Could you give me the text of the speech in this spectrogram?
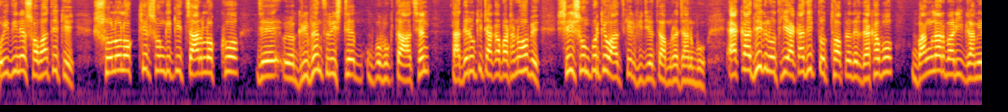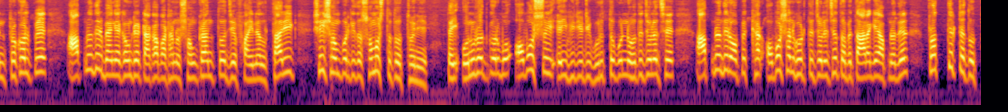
ওই দিনের সভা থেকে ষোলো লক্ষের সঙ্গে কি চার লক্ষ যে গ্রিভেন্স লিস্টে উপভোক্তা আছেন তাদেরও কি টাকা পাঠানো হবে? সেই সম্পর্কেও আজকের ভিডিওতে আমরা জানব। একাধিক নথি, একাধিক তথ্য আপনাদের দেখাবো বাংলার বাড়ি গ্রামীণ প্রকল্পে। আপনাদের ব্যাঙ্ক অ্যাকাউন্টে টাকা পাঠানো সংক্রান্ত যে ফাইনাল তারিখ, সেই সম্পর্কিত সমস্ত তথ্য নিয়ে। তাই অনুরোধ করব, অবশ্যই এই ভিডিওটি গুরুত্বপূর্ণ হতে চলেছে। আপনাদের অপেক্ষার অবসান ঘটতে চলেছে, তবে তার আগে আপনাদের প্রত্যেকটা তথ্য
